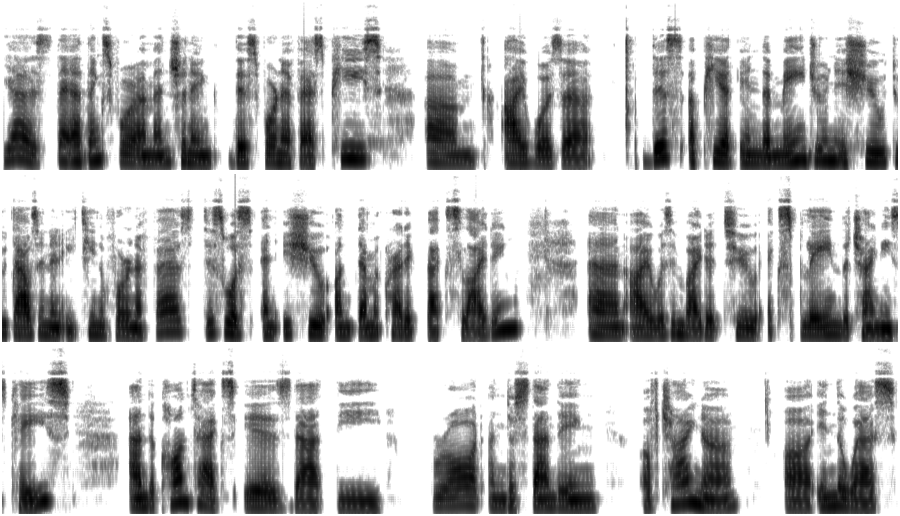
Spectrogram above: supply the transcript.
Yes, th- uh, thanks for uh, mentioning this foreign affairs piece um, I was uh, this appeared in the May June issue 2018 of Foreign Affairs. This was an issue on democratic backsliding, and I was invited to explain the Chinese case. And the context is that the broad understanding of China uh, in the West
